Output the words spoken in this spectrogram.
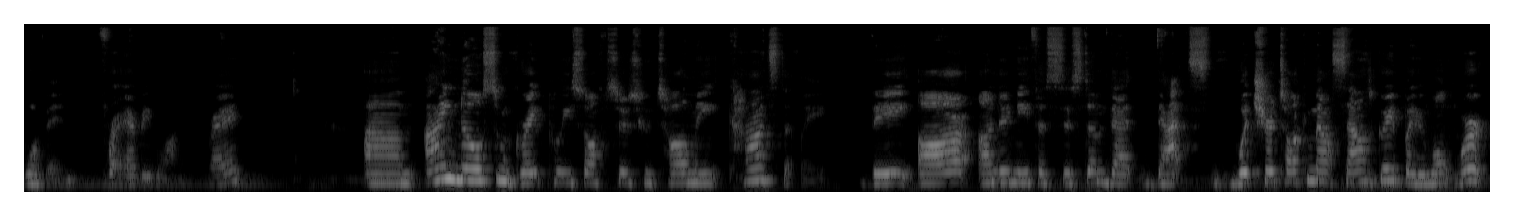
woman for everyone, right? Um, I know some great police officers who tell me constantly they are underneath a system that that's what you're talking about sounds great, but it won't work.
